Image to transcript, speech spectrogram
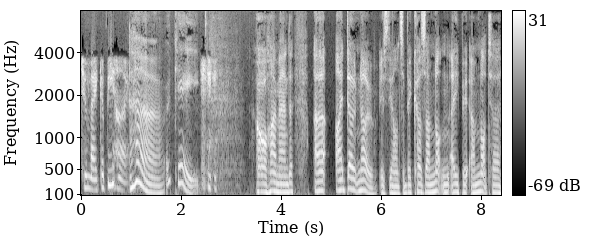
to make a beehive. Ah, okay. Oh, hi, Amanda. Uh, I don't know is the answer because I'm not an api- I'm not uh,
